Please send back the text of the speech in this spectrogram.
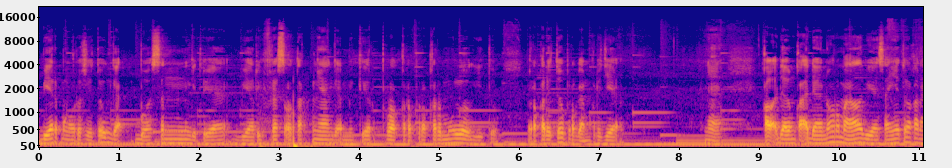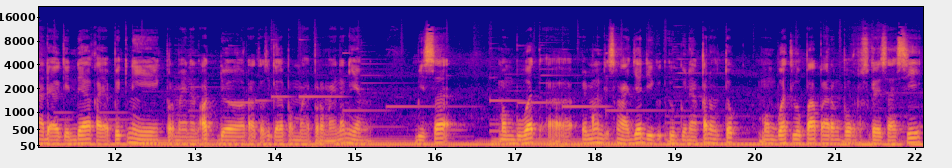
biar pengurus itu nggak bosen gitu ya. Biar refresh otaknya nggak mikir proker-proker mulu gitu. Proker itu program kerja. Nah kalau dalam keadaan normal biasanya itu akan ada agenda kayak piknik, permainan outdoor atau segala permainan yang bisa membuat uh, memang disengaja digunakan untuk membuat lupa para pengurus organisasi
